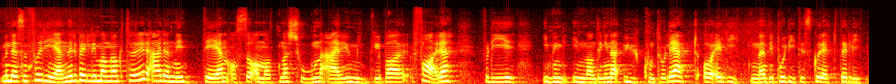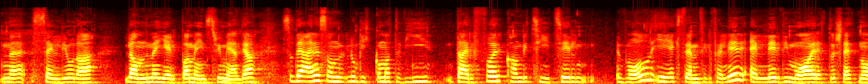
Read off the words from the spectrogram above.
Men det som forener veldig mange aktører, er denne ideen også om at nasjonen er i umiddelbar fare. Fordi innvandringen er ukontrollert, og elitene, de politisk korrekte elitene selger jo da landet med hjelp av mainstream media. Så det er en sånn logikk om at vi derfor kan bety til vold i ekstreme tilfeller, eller vi må rett og slett nå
